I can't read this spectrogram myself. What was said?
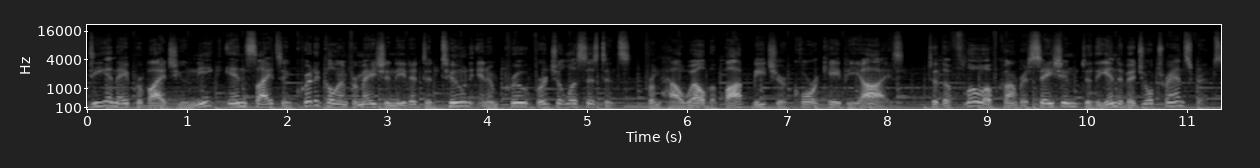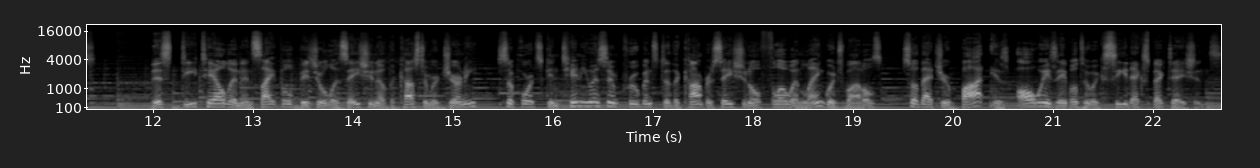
DNA provides unique insights and critical information needed to tune and improve virtual assistants, from how well the bot meets your core KPIs to the flow of conversation to the individual transcripts. This detailed and insightful visualization of the customer journey supports continuous improvements to the conversational flow and language models so that your bot is always able to exceed expectations.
